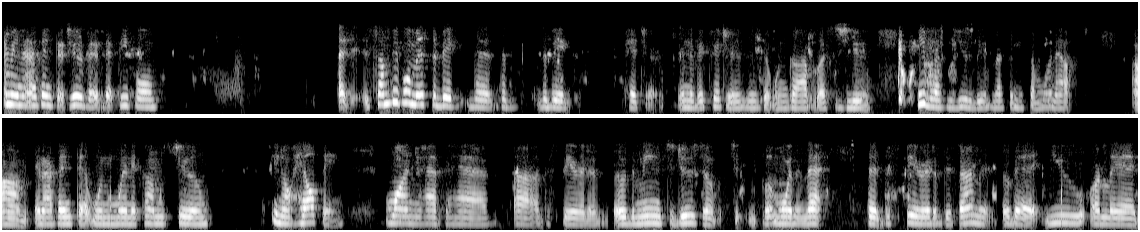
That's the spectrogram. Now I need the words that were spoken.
I mean, I think that too that that people, uh, some people miss the big the the the big picture, and the big picture is is that when God blesses you, He blesses you to be a blessing to someone else. Um, and I think that when when it comes to, you know, helping, one you have to have uh, the spirit of or the means to do so, but, to, but more than that, the the spirit of discernment, so that you are led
